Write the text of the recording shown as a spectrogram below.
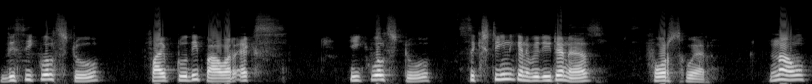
this equals to 5 to the power x equals to 16 can be written as 4 square. Now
